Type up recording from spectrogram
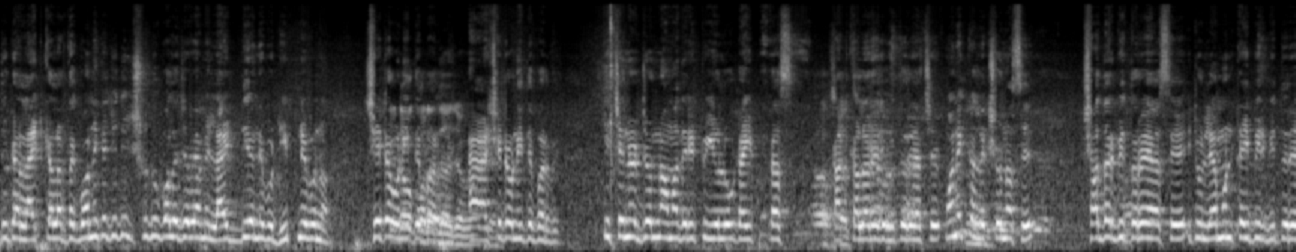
দুটা লাইট কালার থাকবে। অনেকে যদি শুধু বলে যাবে আমি লাইট দিয়ে নেব ডিপ নেব না সেটাও নিতে পারবে। হ্যাঁ সেটাও নিতে পারবে। কিচেনের জন্য আমাদের একটু ইয়েলো টাইপের আছে আচ্ছা, কাঠ কালারের ভিতরে আছে অনেক কালেকশন আছে। সাদার ভিতরে আছে একটু লেমন টাইপের ভিতরে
